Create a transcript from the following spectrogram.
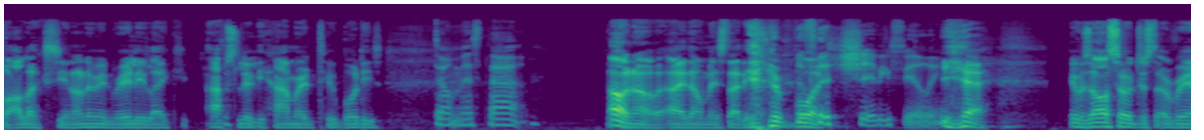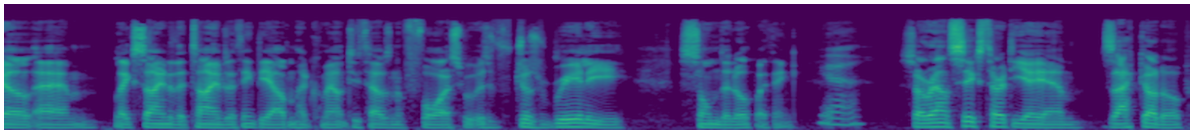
bollocks. You know what I mean? Really like absolutely hammered two buddies. Don't miss that. Oh no, I don't miss that either. But it's a shitty feeling. yeah, it was also just a real um like sign of the times. I think the album had come out in two thousand and four, so it was just really summed it up. I think. Yeah. So around 6:30 a.m., Zach got up,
